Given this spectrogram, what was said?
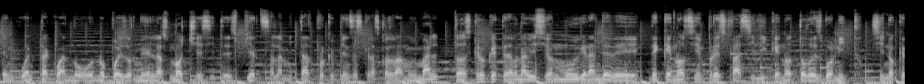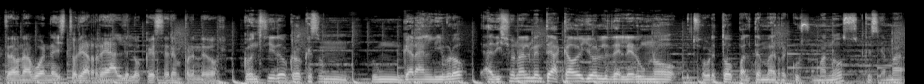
te cuenta cuando no puedes dormir en las noches y te despiertas a la mitad porque piensas que las cosas van muy mal. Entonces creo que te da una visión muy grande de, de que no siempre es fácil y que no todo es bonito, sino que te da una buena historia real de lo que es ser emprendedor. Coincido, creo que es un, un gran libro. Adicionalmente, acabo yo de leer uno, sobre todo para el tema de recursos humanos, que se llama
